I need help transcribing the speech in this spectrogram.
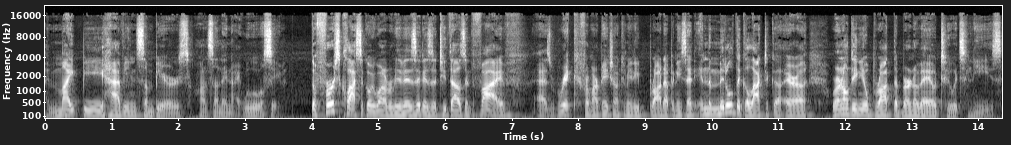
I might be having some beers on Sunday night. We will see. The first Clásico we want to revisit is a 2005, as Rick from our Patreon community brought up, and he said, In the middle of the Galáctico era, Ronaldinho brought the Bernabeu to its knees.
